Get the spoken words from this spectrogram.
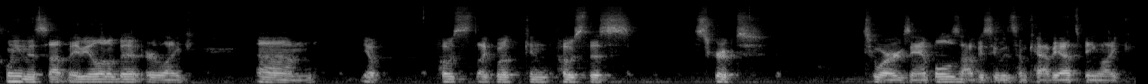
clean this up maybe a little bit or like um you know post like we can post this script to our examples, obviously with some caveats being like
